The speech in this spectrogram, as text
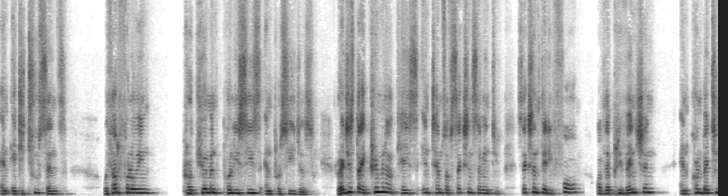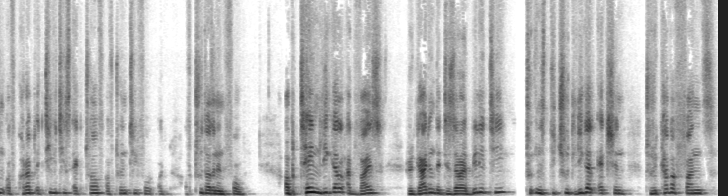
and 82 cents without following procurement policies and procedures. Register a criminal case in terms of Section 70, Section 34 of the Prevention and Combating of Corrupt Activities Act 12 of, 24, of 2004. Obtain legal advice regarding the desirability to institute legal action to recover funds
